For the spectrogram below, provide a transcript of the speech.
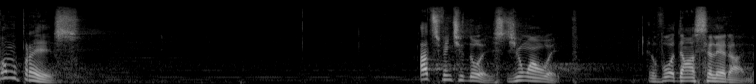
Vamos para esse. Atos 22, de 1 a 8. Eu vou dar uma acelerada.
